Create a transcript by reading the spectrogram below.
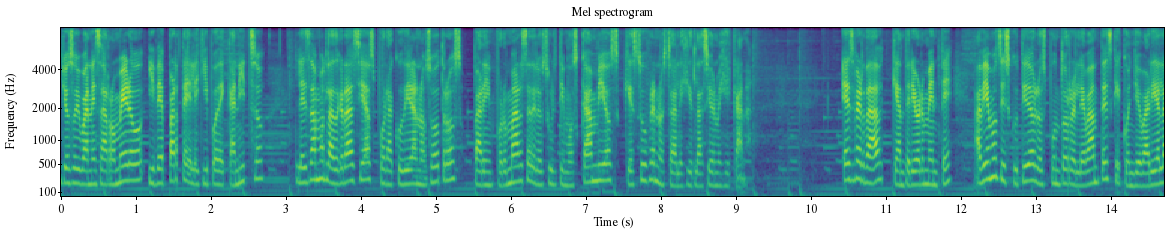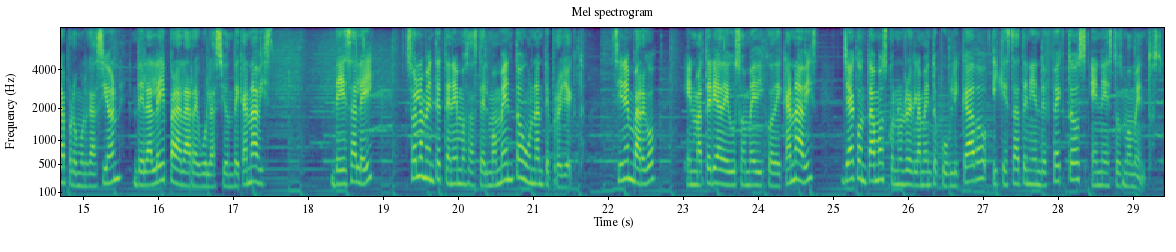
Yo soy Vanessa Romero y de parte del equipo de Canitzo les damos las gracias por acudir a nosotros para informarse de los últimos cambios que sufre nuestra legislación mexicana. Es verdad que anteriormente habíamos discutido los puntos relevantes que conllevaría la promulgación de la Ley para la Regulación de Cannabis. De esa ley, solamente tenemos hasta el momento un anteproyecto. Sin embargo, en materia de uso médico de cannabis, ya contamos con un reglamento publicado y que está teniendo efectos en estos momentos.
